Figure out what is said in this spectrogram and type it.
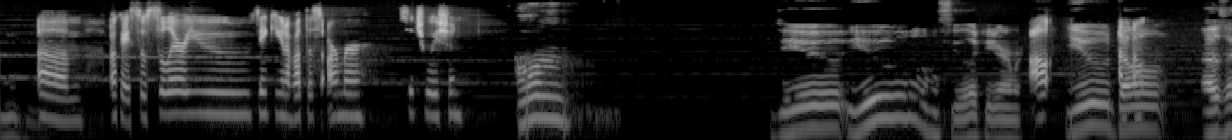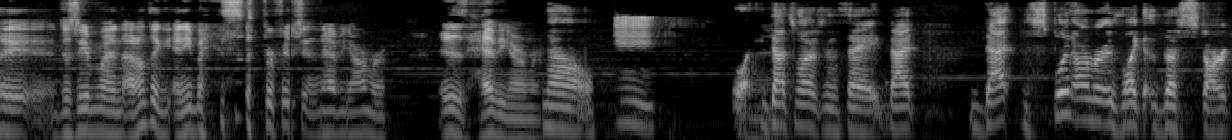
Mhm. Um. Okay, so Soler, are you thinking about this armor situation? Um, Do you you let me see? Look at your armor. I'll. You I'm- don't. I was say just keep in mind. I don't think anybody's proficient in heavy armor. It is heavy armor. no. Mm, Well, that's what I was gonna say. That that splint armor is like the start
